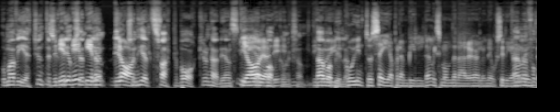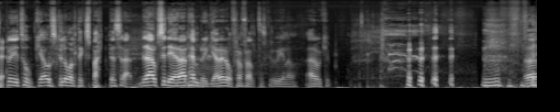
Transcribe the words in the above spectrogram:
och man vet ju inte. Så det, det- är också, det- det är det, är en, de det är också en helt svart bakgrund här. Det är en sten ja, ja, bakom det, liksom. det Där går, ju, går ju inte att säga på den bilden liksom om den här ölen är Nej oxiderad men eller folk inte. blir ju tokiga och det skulle vara lite experter sådär. Det där oxiderad hembryggare då framförallt som skulle gå in och... Ja, det var kul. Mm. Ja.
